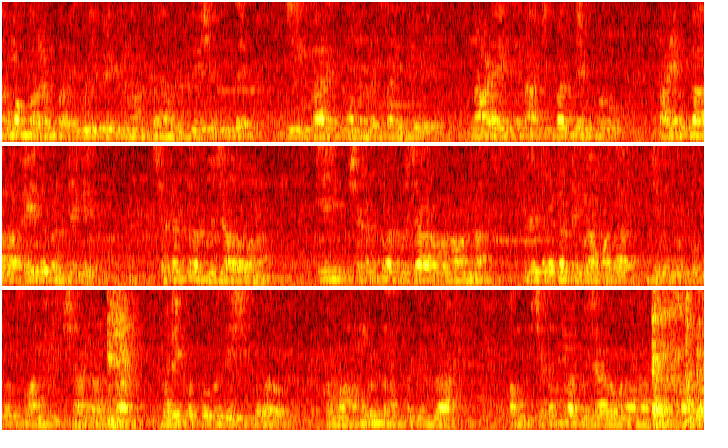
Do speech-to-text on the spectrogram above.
ನಮ್ಮ ಪರಂಪರೆ ಉಳಿಬೇಕೆನ್ನುವಂತಹ ಉದ್ದೇಶದಿಂದ ಈ ಕಾರ್ಯಕ್ರಮವನ್ನು ನಡೆಸ್ತಾ ಇದ್ದೇವೆ. ನಾಳೆ ದಿನ ಇಪ್ಪತ್ತೆಂಟು ಸಾಯಂಕಾಲ ಐದು ಗಂಟೆಗೆ ಷಟಸ್ತ್ರ ಧ್ವಜಾರೋಹಣ. ಈ ಷಟಸ್ತ್ರ ಧ್ವಜಾರೋಹಣವನ್ನು ಶ್ರೀಧರಗಟ್ಟೆ ಗ್ರಾಮದ ಜಗದ್ಗುರು ಪುತ್ತೂರು ಸ್ವಾಮಿ ಶಾಖಾಂಬ ಮರಿಕೊಟ್ಟೂರು ದೇಶಿಕವರು ತಮ್ಮ ಅಮೃತ ಹಸ್ತದಿಂದ ಶಟಸ್ತ್ರ ಧ್ವಜಾರೋಹಣವನ್ನು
